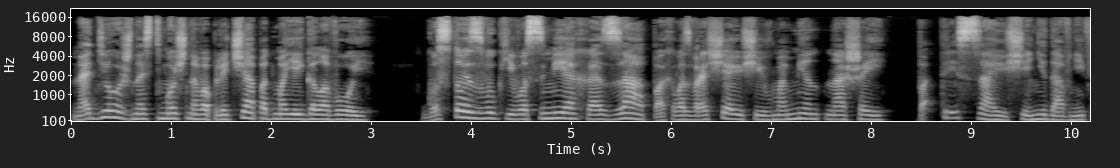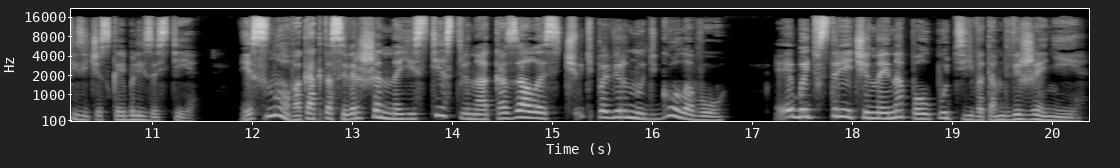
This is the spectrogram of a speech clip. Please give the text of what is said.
Надежность мощного плеча под моей головой, густой звук его смеха, запах, возвращающий в момент нашей потрясающей недавней физической близости. И снова как-то совершенно естественно оказалось чуть повернуть голову и быть встреченной на полпути в этом движении.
